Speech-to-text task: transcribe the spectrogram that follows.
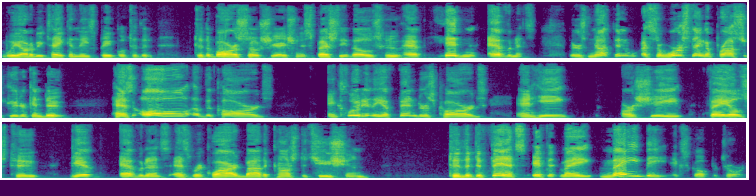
we ought to be taking these people to the to the bar association, especially those who have hidden evidence. There's nothing. That's the worst thing a prosecutor can do. Has all of the cards, including the offender's cards, and he or she fails to give evidence as required by the Constitution to the defense if it may may be exculpatory,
